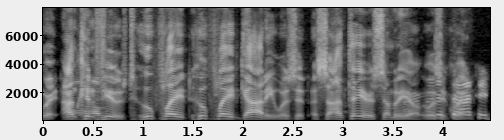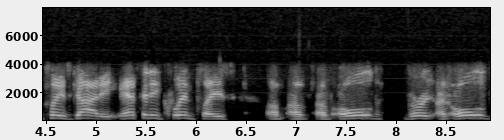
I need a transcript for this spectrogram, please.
Wait, Um, I'm confused. Who played Who played Gotti? Was it Assante or somebody else? Was it Assante plays Gotti. Anthony Quinn plays of of, of old an old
